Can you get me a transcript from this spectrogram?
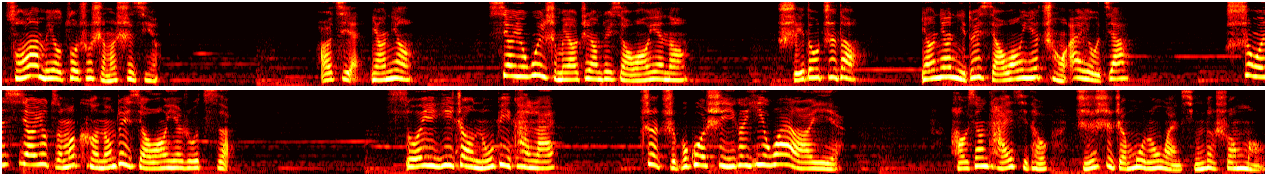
从来没有做出什么事情。而且，娘娘，希儿又为什么要这样对小王爷呢？谁都知道，娘娘你对小王爷宠爱有加。试问希儿又怎么可能对小王爷如此？所以依照奴婢看来，这只不过是一个意外而已。好像抬起头直视着慕容婉晴的双眸。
